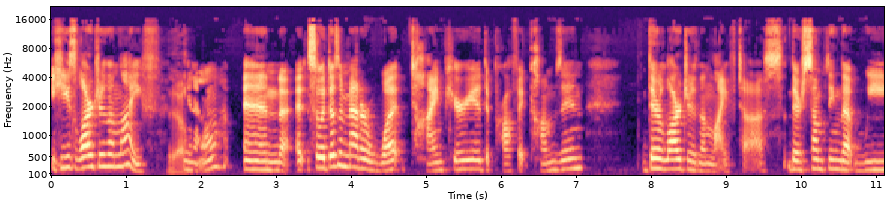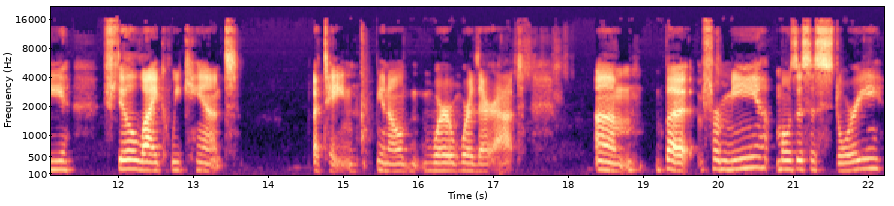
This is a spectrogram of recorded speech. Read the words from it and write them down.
He's larger than life. Yeah. You know, and uh, so it doesn't matter what time period the prophet comes in they're larger than life to us. They're something that we feel like we can't attain, you know, where where they're at. Um, but for me, Moses' story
